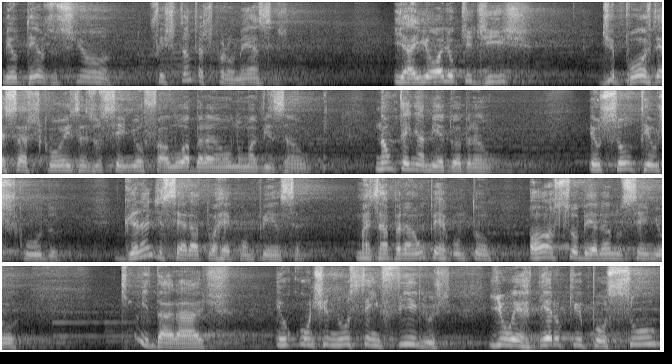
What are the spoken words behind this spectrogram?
Meu Deus, o Senhor fez tantas promessas. E aí, olha o que diz. Depois dessas coisas, o Senhor falou a Abraão numa visão: Não tenha medo, Abraão. Eu sou o teu escudo grande será a tua recompensa. Mas Abraão perguntou: Ó oh, soberano Senhor, que me darás? Eu continuo sem filhos, e o herdeiro que possuo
